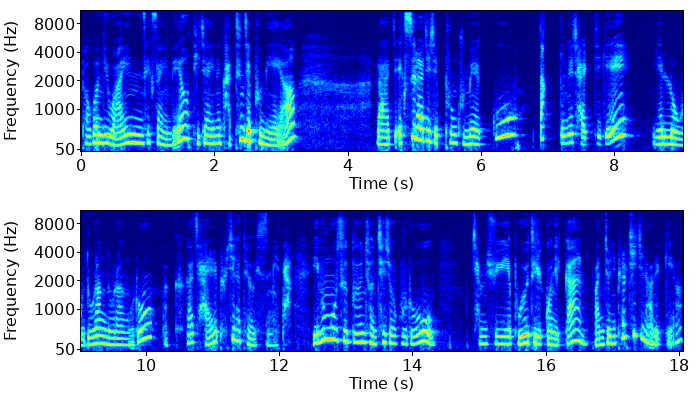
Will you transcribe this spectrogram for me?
버건디 와인 색상인데요. 디자인은 같은 제품이에요. 라지, 엑스라지 제품 구매했고 딱 눈에 잘 띄게 옐로우, 노랑노랑으로 마크가 잘 표시가 되어 있습니다. 입은 모습은 전체적으로 잠시 후에 보여드릴 거니까 완전히 펼치진 않을게요.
